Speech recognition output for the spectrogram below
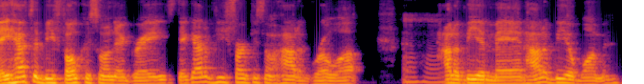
They have to be focused on their grades. They got to be focused on how to grow up, Mhm. how to be a man, how to be a woman,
